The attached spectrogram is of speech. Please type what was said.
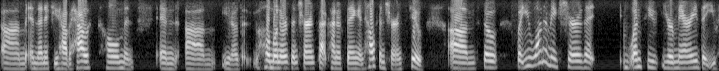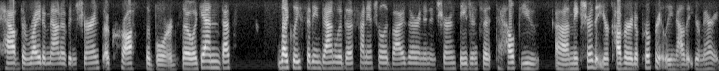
Um, and then if you have a house, home, and and um, you know, the homeowners insurance, that kind of thing, and health insurance too. Um, so, but you want to make sure that once you, you're married, that you have the right amount of insurance across the board. So again, that's likely sitting down with a financial advisor and an insurance agent to, to help you uh, make sure that you're covered appropriately now that you're married.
